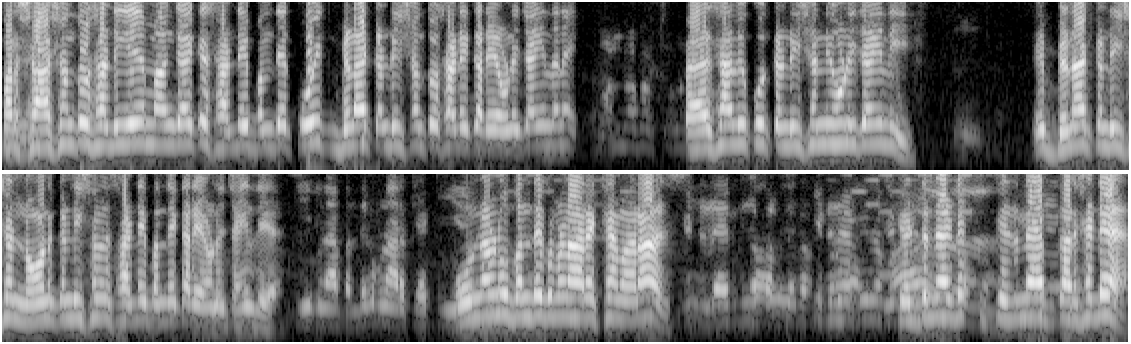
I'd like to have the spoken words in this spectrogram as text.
ਪ੍ਰਸ਼ਾਸਨ ਤੋਂ ਸਾਡੀ ਇਹ ਮੰਗ ਹੈ ਕਿ ਸਾਡੇ ਬੰਦੇ ਕੋਈ ਬਿਨਾਂ ਕੰਡੀਸ਼ਨ ਤੋਂ ਸਾਡੇ ਘਰੇ ਆਉਣੇ ਚਾਹੀਦੇ ਨੇ। ਪੈਸਿਆਂ ਦੀ ਕੋਈ ਕੰਡੀਸ਼ਨ ਨਹੀਂ ਹੋਣੀ ਚਾਹੀਦੀ। ਇਹ ਬਿਨਾਂ ਕੰਡੀਸ਼ਨ ਨਾਨ ਕੰਡੀਸ਼ਨਲ ਸਾਡੇ ਬੰਦੇ ਘਰੇ ਆਉਣੇ ਚਾਹੀਦੇ ਆ। ਕੀ ਬਣਾ ਬੰਦੇ ਕੋ ਬਣਾ ਰੱਖਿਆ ਕੀ ਹੈ? ਉਹਨਾਂ ਨੂੰ ਬੰਦੇ ਕੋ ਬਣਾ ਰੱਖਿਆ ਮਹਾਰਾਜ। ਕਿਡਨੈਪ ਕਿਡਨੈਪ ਕਰ ਛੱਡਿਆ।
